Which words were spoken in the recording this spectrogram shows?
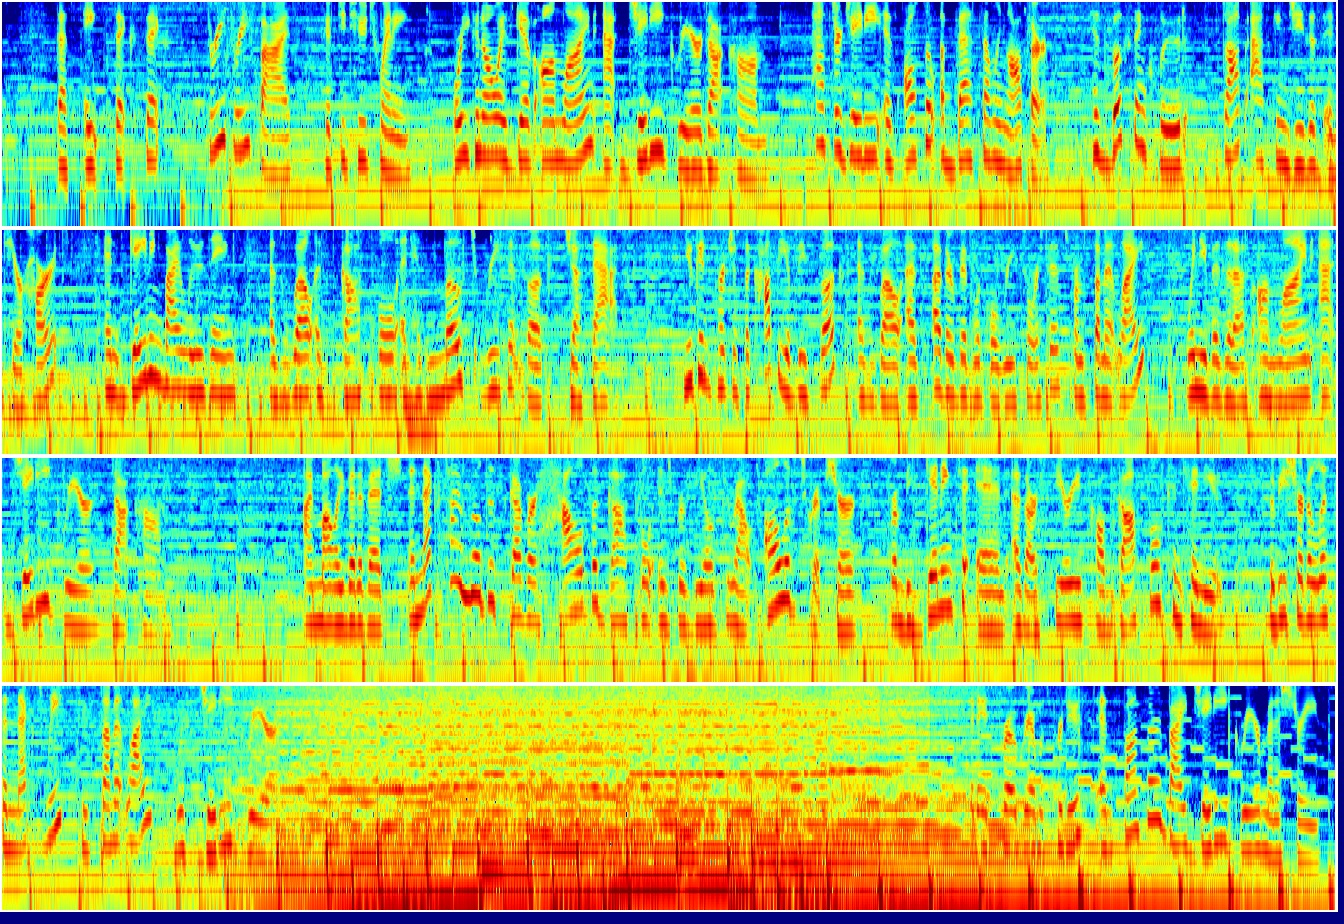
That's 866 335 5220. Or you can always give online at jdgreear.com. Pastor JD is also a best selling author. His books include Stop Asking Jesus into Your Heart and Gaining by Losing, as well as Gospel and his most recent book, Just Ask. You can purchase a copy of these books as well as other biblical resources from Summit Life when you visit us online at jdgreear.com. I'm Molly Vidovich, and next time we'll discover how the gospel is revealed throughout all of Scripture from beginning to end as our series called Gospel continues. So be sure to listen next week to Summit Life with JD Greear. Today's program was produced and sponsored by JD Greear Ministries.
